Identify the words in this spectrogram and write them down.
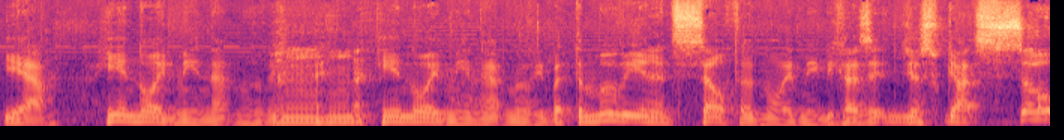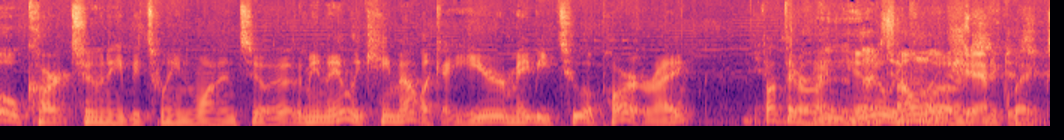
Yeah, he annoyed me in that movie. he annoyed me in that movie. But the movie in itself annoyed me because it just got so cartoony between one and two. I mean, they only came out like a year, maybe two apart, right? I thought they were like yeah, really the tonal close. pretty quick.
